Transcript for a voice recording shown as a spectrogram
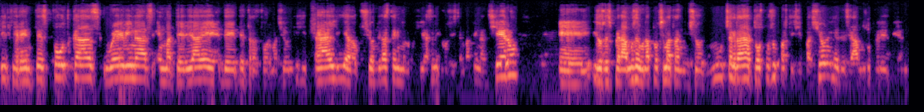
diferentes podcasts, webinars en materia de, de, transformación digital y adopción de las tecnologías en el ecosistema financiero. Eh, y los esperamos en una próxima transmisión. Muchas gracias a todos por su participación y les deseamos un feliz día.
